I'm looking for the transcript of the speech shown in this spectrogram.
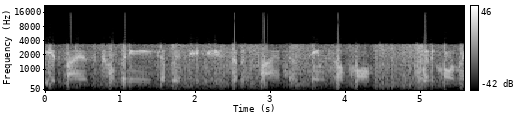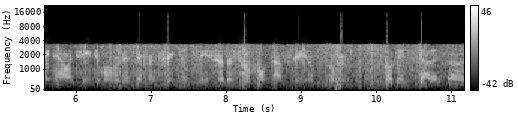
be advised, company two two seven five that seems so cool. I'm going to call him right now and change him over to a different frequency. So the SELCAL's not for you. Over. Okay, got it. Uh,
